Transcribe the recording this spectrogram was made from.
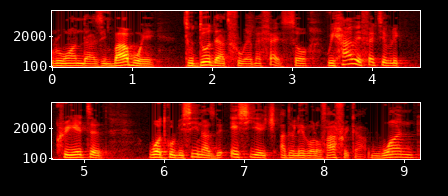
Rwanda, Zimbabwe, to do that through MFS. So we have effectively created what could be seen as the ACH at the level of Africa, one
